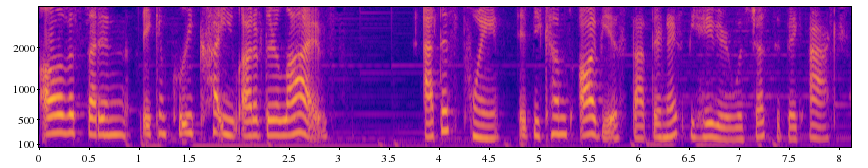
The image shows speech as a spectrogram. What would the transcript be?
all of a sudden, they completely cut you out of their lives. At this point, it becomes obvious that their nice behavior was just a big act.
